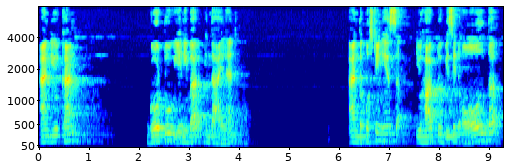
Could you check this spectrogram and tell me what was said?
And you can go to anywhere in the island. And the question is you have to visit all the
